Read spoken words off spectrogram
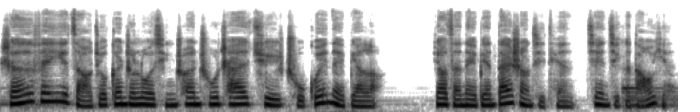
沈恩飞一早就跟着洛晴川出差去楚归那边了，要在那边待上几天，见几个导演。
